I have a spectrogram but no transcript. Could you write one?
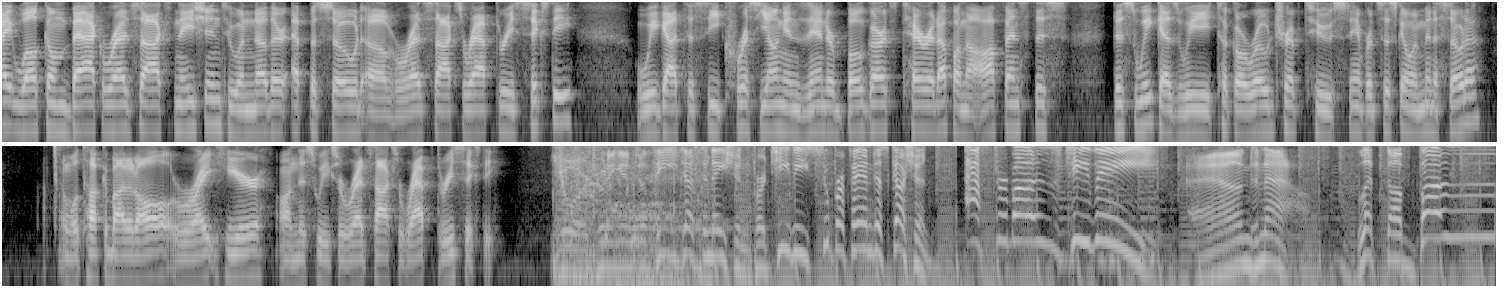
right, welcome back, Red Sox Nation, to another episode of Red Sox Wrap 360. We got to see Chris Young and Xander Bogaerts tear it up on the offense this this week as we took a road trip to San Francisco and Minnesota. And we'll talk about it all right here on this week's Red Sox Wrap 360. You're tuning into the destination for TV superfan discussion, AfterBuzz TV. And now, let the buzz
